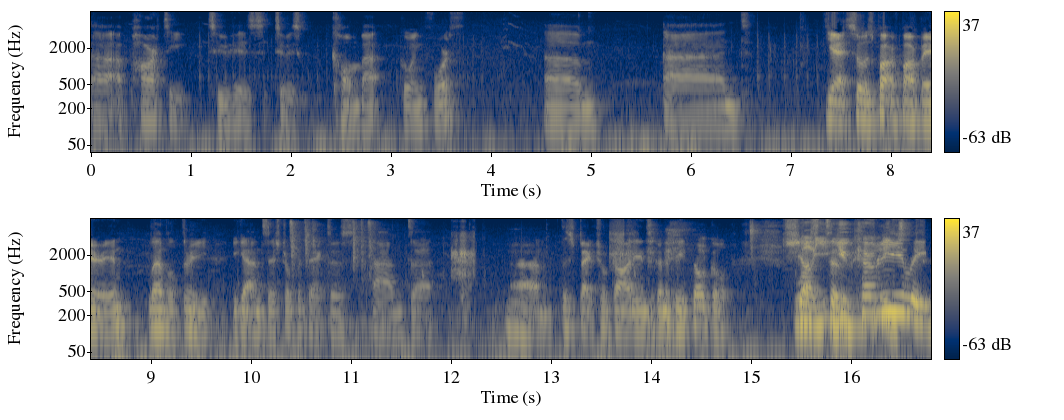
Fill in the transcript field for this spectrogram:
uh, a party to his to his combat going forth. Um, and yeah, so as part of Barbarian level three, you get ancestral protectors, and uh, um, the spectral guardians are going to be Thogul. Just Well, you- you currently- really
